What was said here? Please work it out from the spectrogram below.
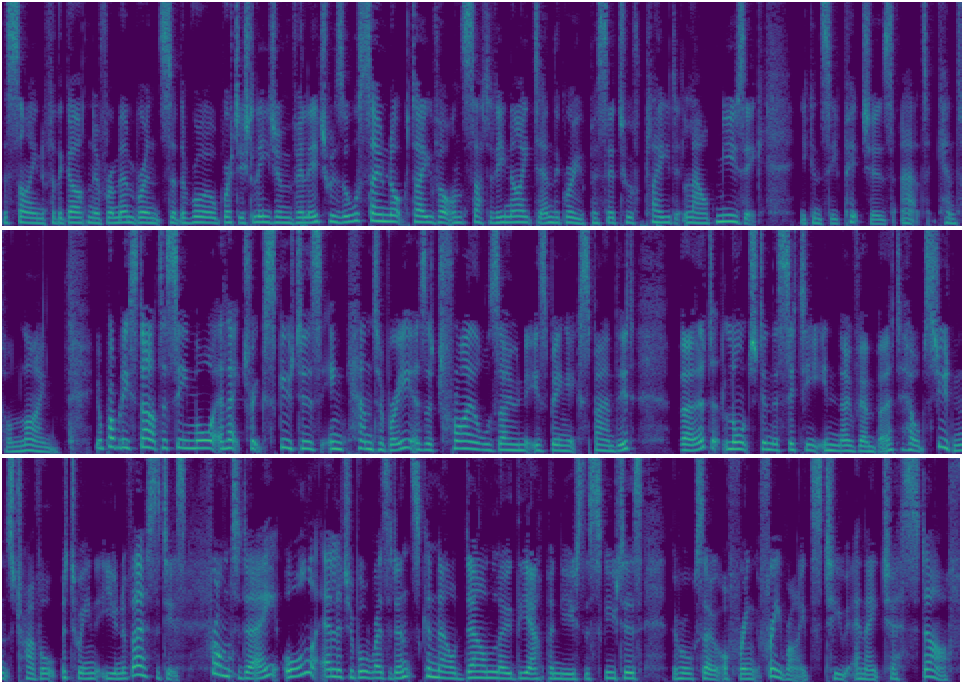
The sign for the Garden of Remembrance at the Royal British Legion village was also knocked over on Saturday night, and the group are said to have played loud music. You can see pictures at Kent Online. You'll probably start to see more electric scooters in Canterbury as a trial zone is being expanded. Bird launched in the city in November to help students travel between universities. From today, all eligible residents can now download the app and use the scooters. They're also offering free rides to NHS staff.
